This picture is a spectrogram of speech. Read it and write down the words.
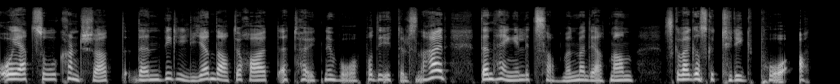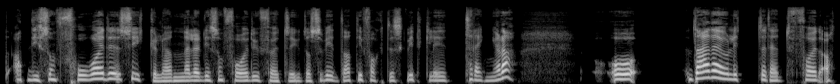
og, jeg tror kanskje at den viljen da, til å ha et, et, høyt nivå på de ytelsene her, den henger litt sammen med det at man skal være ganske trygg på at, at de som får sykelønn eller de som får uføretrygd videre, at de faktisk virkelig trenger det. Og der er jeg jo litt redd for at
